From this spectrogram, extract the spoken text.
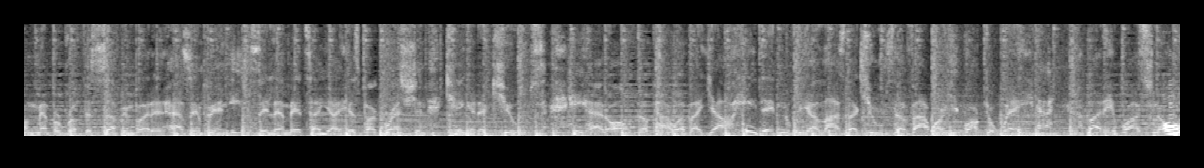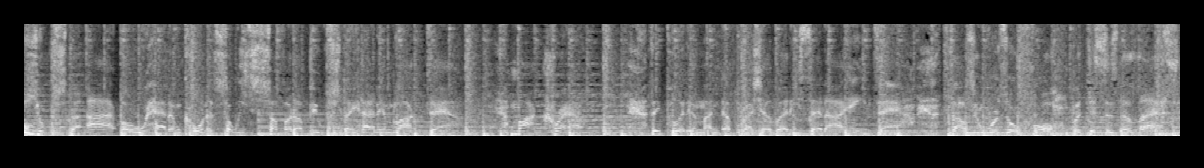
A member of the seven, but it hasn't been easy. Let me tell you his progression. King of the cubes. He had all the power, but y'all, he didn't realize the cubes devour. He walked away. But it was no Oh. use. The IO had him cornered, so he suffered abuse. This is the last.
